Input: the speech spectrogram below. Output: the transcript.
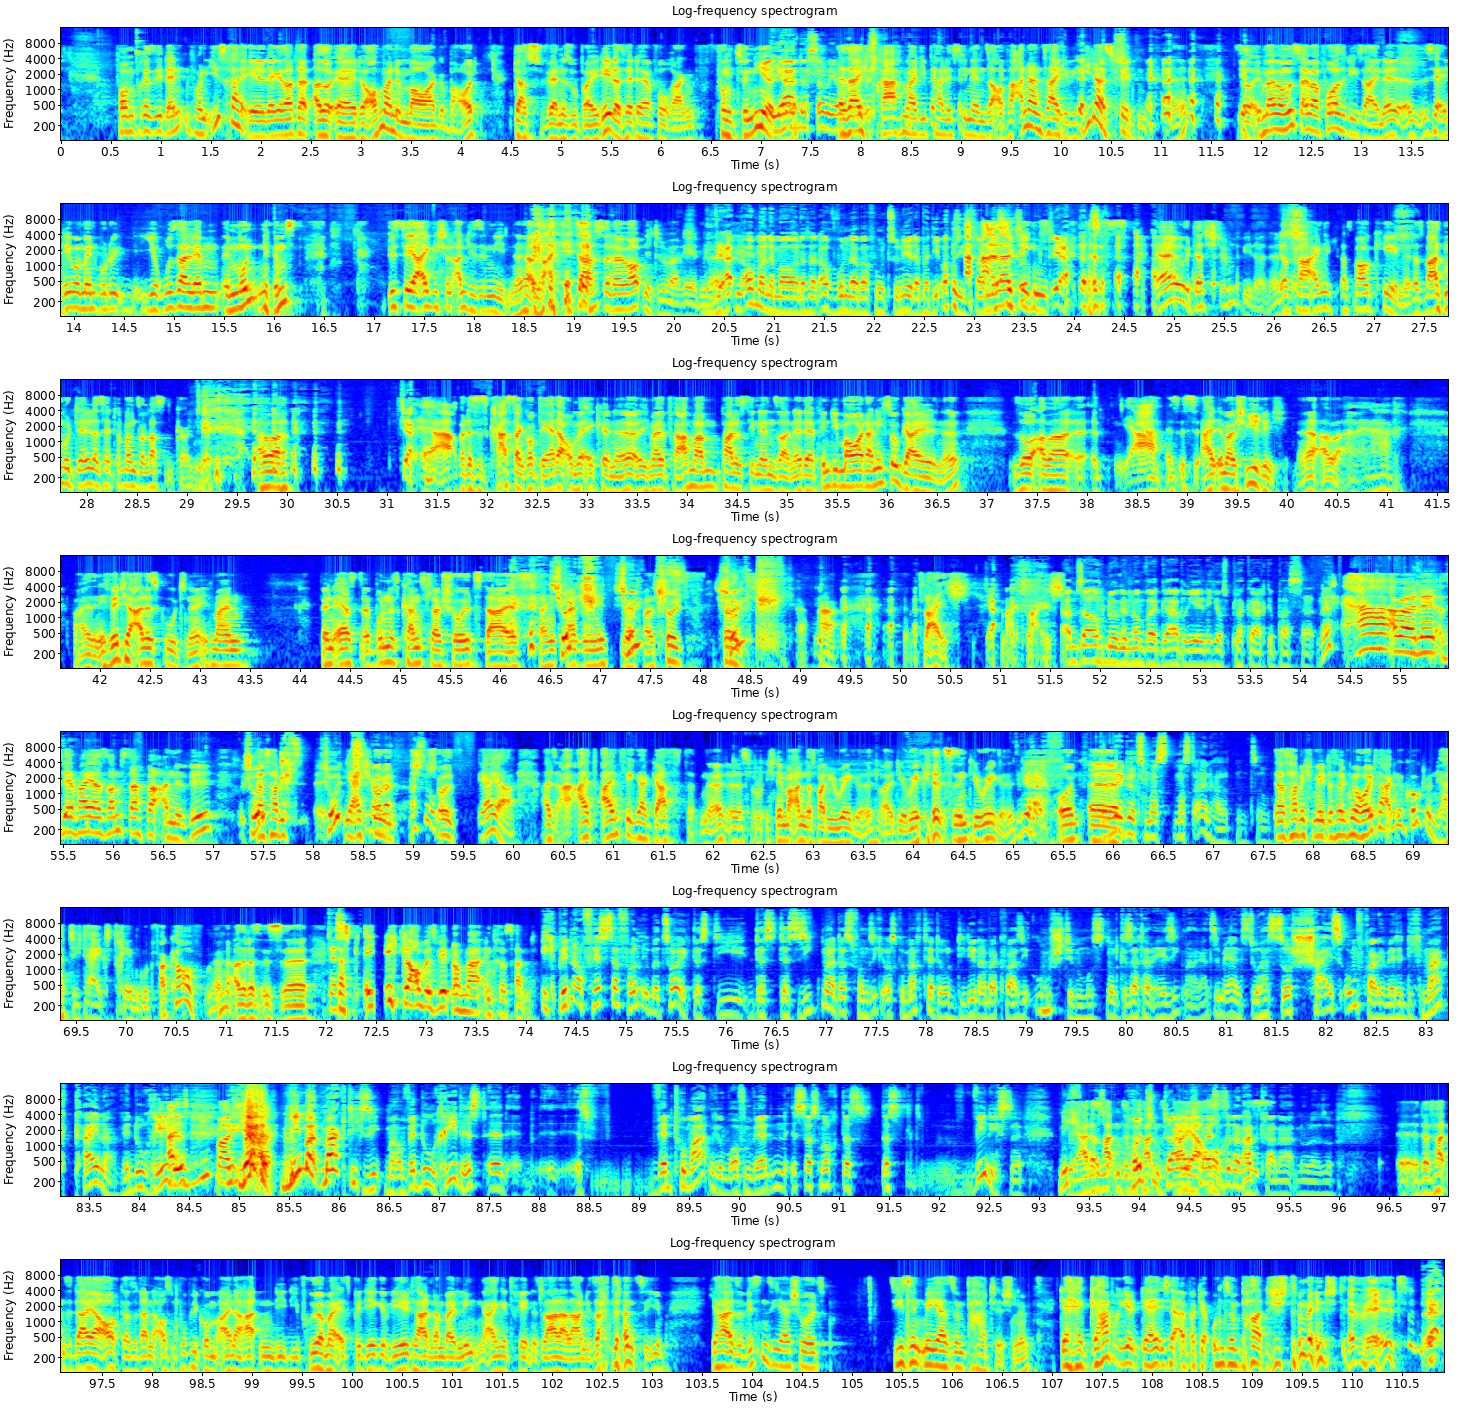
vom Präsidenten von Israel, der gesagt hat, also er hätte auch mal eine Mauer gebaut. Das wäre eine super Idee, das hätte hervorragend funktioniert. Ja, ne? das habe ich auch. Da sage ich, frag mal die Palästinenser auf der anderen Seite, wie die das finden. Ne? So, ich meine, man muss einfach vorsichtig sein. Ne? Das ist ja in dem Moment, wo du Jerusalem in den Mund nimmst, bist du ja eigentlich schon Antisemit, ne? Also eigentlich darfst du da überhaupt nicht drüber reden. Ne? Wir hatten auch mal eine Mauer, das hat auch wunderbar funktioniert, aber die Ossis fanden das nicht so gut. Ja, das, das, ja, gut, das stimmt wieder. Ne? Das war eigentlich, das war okay. Ne? Das war ein Modell, das hätte man so lassen können. Ne? Aber Tja. Ja, aber das ist krass, dann kommt der da um die Ecke, ne? Ich meine, frag mal einen Palästinenser, ne? Der findet die Mauer da nicht so geil, ne? So, aber äh, ja, es ist halt immer schwierig, ne? Aber ach, weiß nicht, es wird ja alles gut, ne? Ich meine, wenn erst Bundeskanzler Schulz da ist, dann Schulz, kann nicht mehr was Schulz, Schulz. Ja, Fleisch. Ja. Mag Fleisch. Haben sie auch nur genommen, weil Gabriel nicht aufs Plakat gepasst hat, ne? Ja, aber ne, also der war ja Samstag bei Anne Will. Schulz? Das habe ich. äh, Schulz? Ja, Schulz. ach so. Schulz. Ja, ja. Als, als einziger Gast. Ne? Das, ich nehme an, das war die Regel, weil die Regels sind die Regeln. Ja. Und Die äh, Regels must, must einhalten. So. das habe ich mir, das habe ich mir heute angeguckt und der hat sich da extrem gut verkauft. Ne? Also das ist, äh, Das- das, ich, ich glaube, es wird noch mal interessant. Ich bin auch fest davon überzeugt, dass die, dass, dass Sigmar das von sich aus gemacht hätte und die den aber quasi umstimmen mussten und gesagt haben, ey Sigmar, ganz im Ernst, du hast so scheiß Umfragewerte, dich mag keiner. Wenn du redest, niemand ja, mag. niemand mag dich, Sigmar. Und wenn du redest, äh, es, wenn Tomaten geworfen werden, ist das noch das, das wenigste. Nicht, Ja, das also hatten sie- das hatten sie heutzutage da ja schmeißen auch. sie dann Das- Handgranaten oder so. Äh, Das hatten sie da ja auch, dass sie dann aus dem Publikum einer hatten, die, die früher mal SPD gewählt hatten, dann bei den Linken eingetreten ist, lalala, und die sagte dann zu ihm, ja, also wissen Sie, Herr Schulz, Sie sind mir ja sympathisch, ne? Der Herr Gabriel, der ist ja einfach der unsympathischste Mensch der Welt. Ne? Ja,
